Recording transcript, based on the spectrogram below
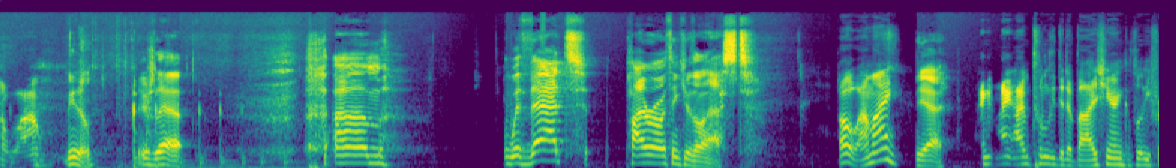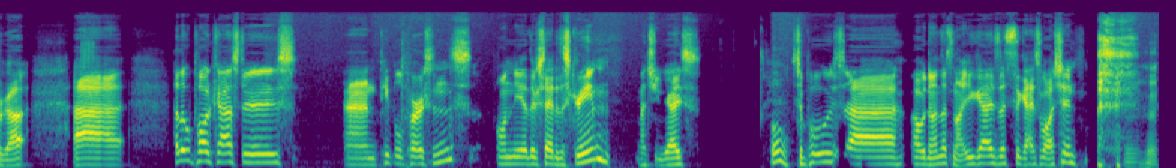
Oh wow. you know, there's that. Um, with that, Pyro, I think you're the last. Oh, am I? Yeah. I, I, I totally did a badge here and completely forgot. Uh, hello, podcasters and people persons on the other side of the screen. That's you guys. Oh. Suppose, uh, oh no, that's not you guys. That's the guys watching. Mhm.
